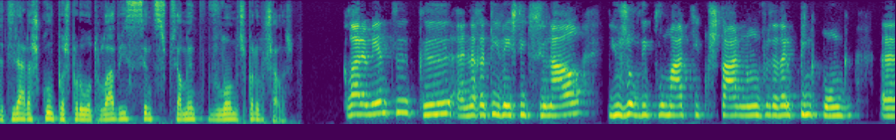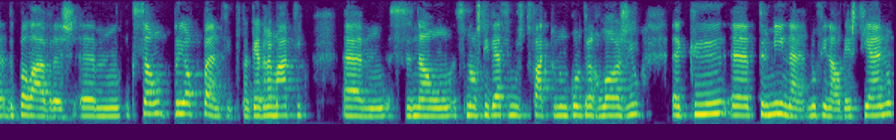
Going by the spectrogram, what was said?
atirar as culpas para o outro lado e isso sente-se especialmente de Londres para Bruxelas. Claramente que a narrativa institucional e o jogo diplomático está num verdadeiro ping-pong uh, de palavras um, que são preocupantes e, portanto, é dramático um, se, não, se não estivéssemos de facto num contrarrelógio uh, que uh, termina no final deste ano,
